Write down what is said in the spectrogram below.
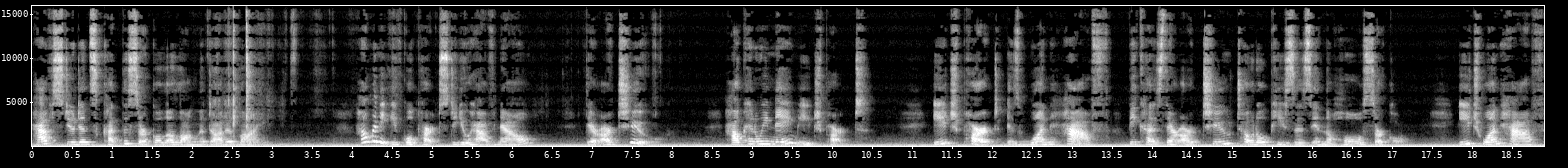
Have students cut the circle along the dotted line. How many equal parts do you have now? There are two. How can we name each part? Each part is one half because there are two total pieces in the whole circle. Each one half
